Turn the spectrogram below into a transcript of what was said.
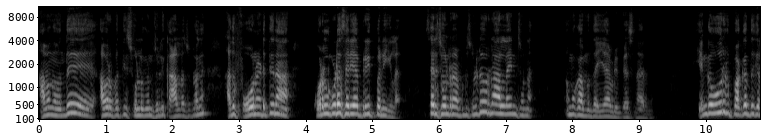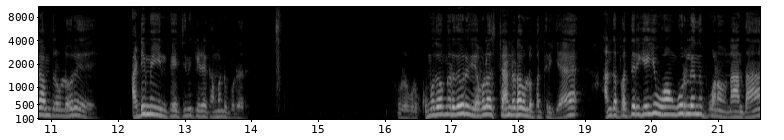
அவங்க வந்து அவரை பற்றி சொல்லுங்கன்னு சொல்லி காலைல சொல்கிறாங்க அது ஃபோன் எடுத்து நான் குரல் கூட சரியாக ப்ரீத் பண்ணிக்கல. சரி சொல்கிறேன் அப்படின்னு சொல்லிட்டு ஒரு நாலு லைன் சொன்னேன். முகாமுத் ஐயா அப்படி பேசினாருன்னு எங்கள் ஊருக்கு பக்கத்து கிராமத்தில் உள்ள ஒரு அடிமையின் பேச்சுன்னு கீழே கமெண்ட் போடுறாரு. ஒரு ஒரு குமுதங்கிறது ஒரு எவ்வளோ ஸ்டாண்டர்டாக உள்ள பத்திரிக்கை. அந்த பத்திரிக்கைக்கு உன் ஊர்லேருந்து போனவன் நான் தான்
